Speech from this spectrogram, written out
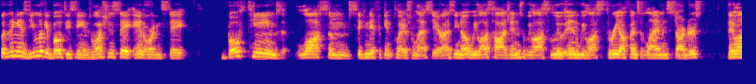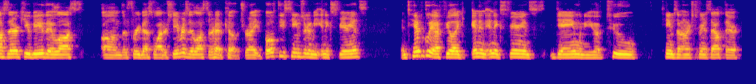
but the thing is, you look at both these teams, Washington State and Oregon State both teams lost some significant players from last year. As you know, we lost Hodgins, we lost Luton, we lost three offensive linemen starters. They lost their QB, they lost um, their three best wide receivers, they lost their head coach, right? Both these teams are going to be inexperienced. And typically, I feel like in an inexperienced game, when you have two teams that are inexperienced out there,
